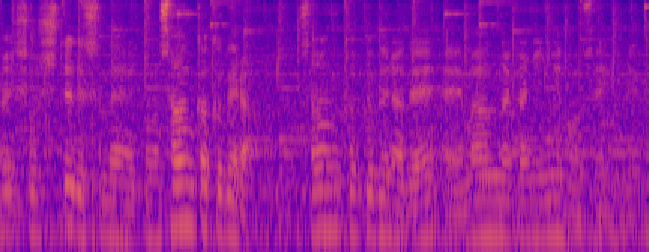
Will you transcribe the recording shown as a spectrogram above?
はい、そしてですね、この三角ベラ、三角ベラで、え、真ん中に2本線入れ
